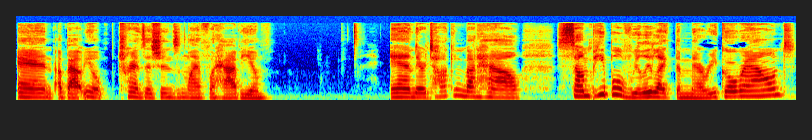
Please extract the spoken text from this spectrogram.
and about you know transitions in life what have you and they're talking about how some people really like the merry-go-round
